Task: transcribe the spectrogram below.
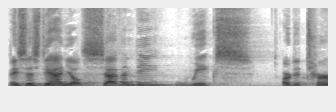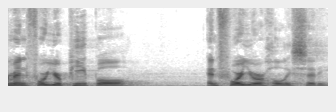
And he says, Daniel, 70 weeks are determined for your people and for your holy city.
